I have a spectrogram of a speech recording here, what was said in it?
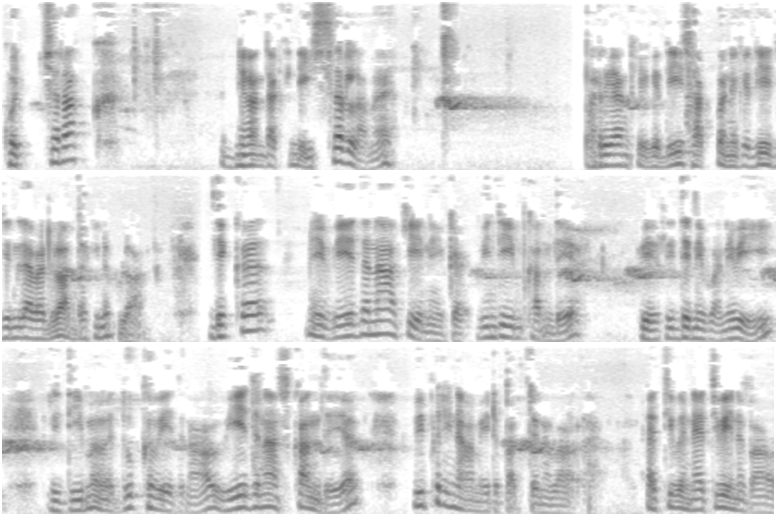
කොච්චරක් නිවන් දකින්න ඉස්සරළම පරයන්කේකදී සක්මණේකදී එදිනදා වැඩවල අත්දකින්න පුළුවන්. දෙක මේ වේදනා කියන එක විඳීම් කන්දය රිදෙනව නෙවෙයි රිදීම දුක් වේදනාව වේදනා ස්කන්ධය විපරිණාමයටපත් වෙනවා. ඇතිව නැති වෙන බව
